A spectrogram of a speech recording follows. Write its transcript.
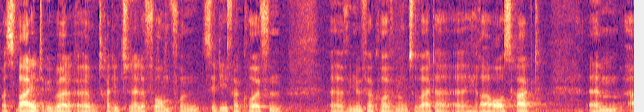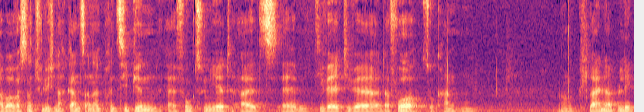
was weit über äh, traditionelle Formen von CD-Verkäufen, äh, Vinylverkäufen und so weiter äh, herausragt, ähm, aber was natürlich nach ganz anderen Prinzipien äh, funktioniert als ähm, die Welt, die wir davor so kannten. Ein kleiner Blick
